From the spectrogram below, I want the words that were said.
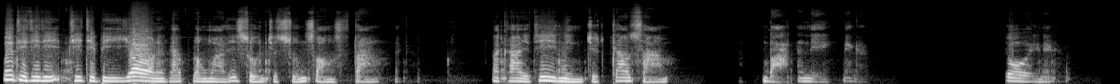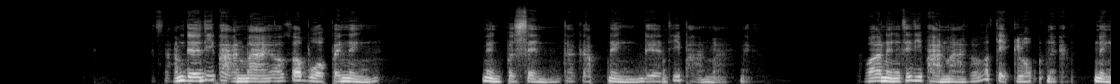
เมื่อ TTB TTB ย่อนะครับ ลงมาที่ 0.02 สตางค์นะครับ ราคาอยู่ที่ 1.93 บาทนั่นเองนะครับ โดยนะครับสามเดือนที่ผ่านมาเขาก็บวกไปหนึ่งหนึ่งเปอร์เซ็นต์เท่ากับหนึ่งเดือนที่ผ่านมานะครับแต่ว่าหนึ่งอาทิตย์ที่ผ่านมาเขาก็ติดลบนะครับหนึ่ง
